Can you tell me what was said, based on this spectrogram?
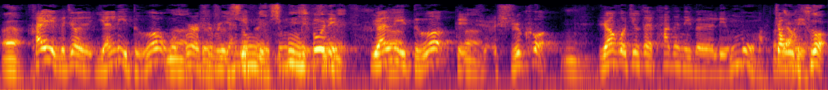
哎。还有一个叫阎立德，我不知道是不是对阎立兄弟兄兄弟弟，阎立德给嗯石刻，嗯。然后就在他的那个陵墓嘛，昭陵。两侧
